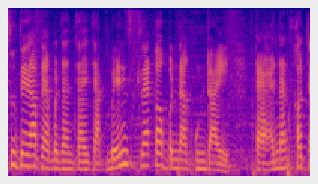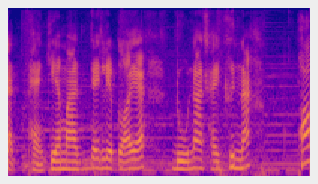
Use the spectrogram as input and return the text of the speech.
ซึ่งได้รับแรงบันดาลใจจากเบนซ์และก็บรรดาคุณไดแต่อันนั้นเขาจัดแผงเกียร์มาได้เรียบร้อยแล้วดูน่าใช้ขึ้นนะ เพราะ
